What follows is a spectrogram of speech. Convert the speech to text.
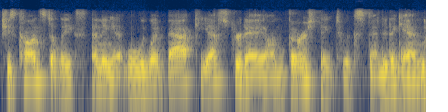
she's constantly extending it. Well, we went back yesterday on Thursday to extend it again.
